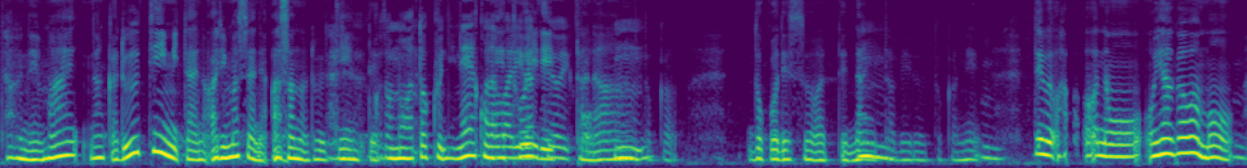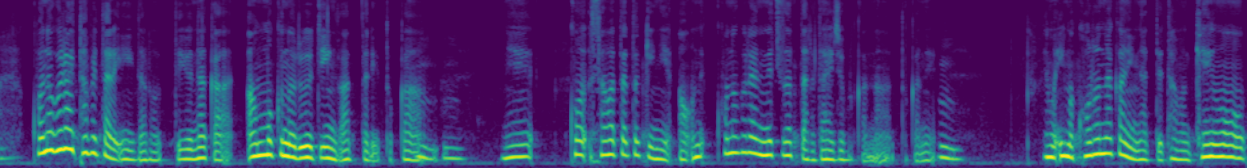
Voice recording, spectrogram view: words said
多分ね前なんかルーティンみたいのありますよね朝のルーティンって。子供は特にねこだわりがねトイレ行ったらうん。とか、どこで座って何食べるとかね、うん。ではあの親側もこのぐらい食べたらいいだろうっていうなんか暗黙のルーティンがあったりとか、うんうん。ねこう触った時にあおねこのぐらいの熱だったら大丈夫かなとかね、うん。でも今コロナ禍になって多分検温を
